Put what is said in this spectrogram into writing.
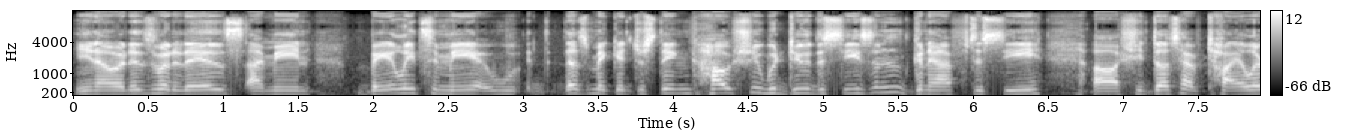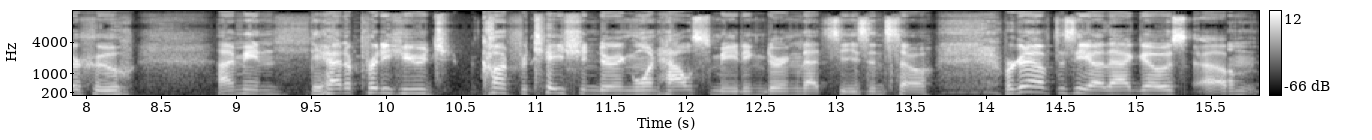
you know, it is what it is. I mean, Bayleigh to me, it does make interesting. How she would do the season, gonna have to see. Uh, she does have Tyler, who, I mean, they had a pretty huge confrontation during one house meeting during that season. So we're gonna have to see how that goes. Um,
